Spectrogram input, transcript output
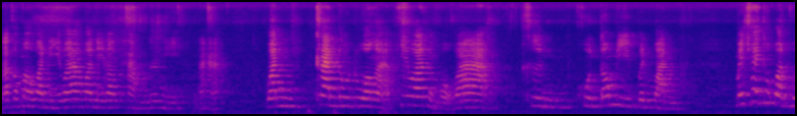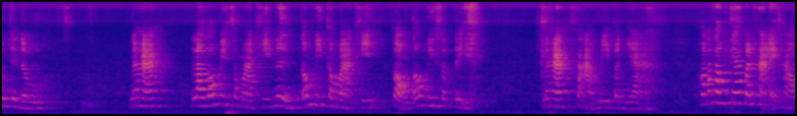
แล้วก็มาวันนี้ว่าวันนี้เราทำเรื่องนี้นะคะ วันการดูดวงอะพี่ว่าถึงบอกว่าคืนคุณต้องมีเป็นวัน ไม่ใช่ทุกวันคุณจะดูนะคะ เราต้องมีสมาธิหนึ่งต้องมีสมาธิสองต้องมีสตินะคะสามมีปัญญา เพราะเราต้องแก้ปัญหาให้เขา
